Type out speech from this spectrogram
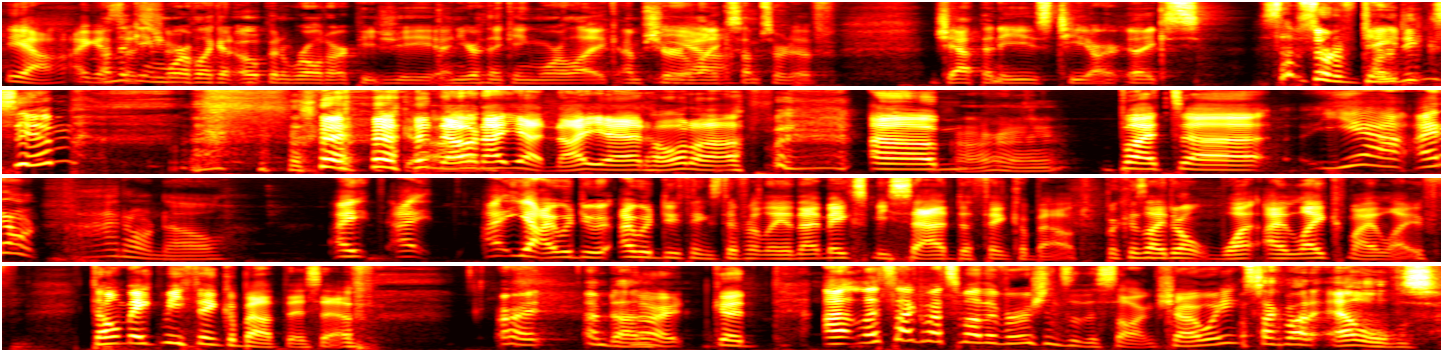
Yeah, I guess I'm thinking more of like an open world RPG, and you're thinking more like I'm sure Yeah. like some sort of Japanese TR like some sort of dating sim. no, not yet, not yet. Hold up. Um, All right. but uh, yeah, I don't, I don't know. I, I, I, yeah, I would do, I would do things differently, and that makes me sad to think about because I don't want, I like my life. Don't make me think about this, Ev. All right. I'm done. All right, good. Uh, let's talk about some other versions of the song, shall we? Let's talk about elves.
